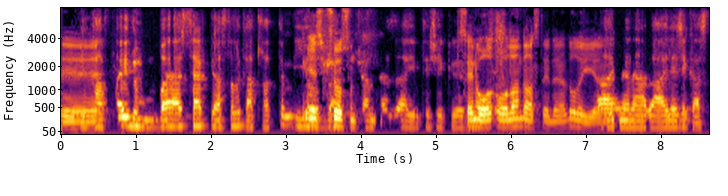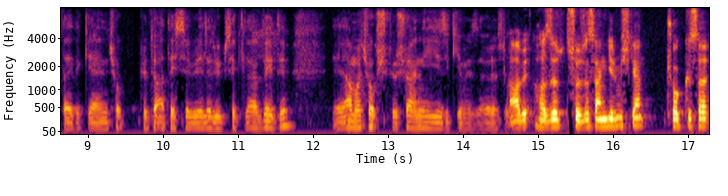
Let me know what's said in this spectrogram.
Ee, Hastaydım. Bayağı sert bir hastalık atlattım. İyi geçmiş oldu. olsun. Şu an biraz daha iyiyim. Teşekkür ederim. Senin oğ- oğlan da hastaydı herhalde. O da iyi. Yani. Aynen abi. Ailecek hastaydık yani. Çok kötü ateş seviyeleri yükseklerdeydi. Ee, ama çok şükür şu an iyiyiz ikimiz de. Öyle söyleyeyim. Abi hazır söze sen girmişken çok kısa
